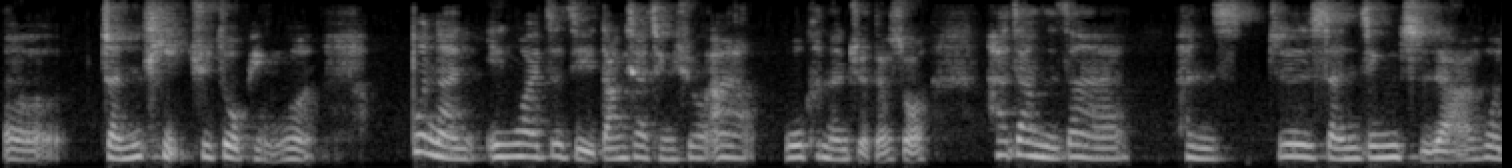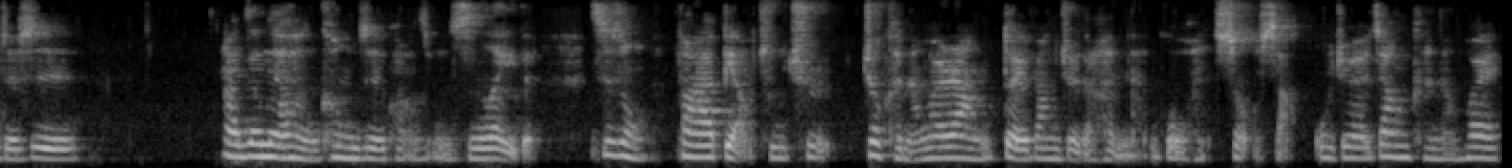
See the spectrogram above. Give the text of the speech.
呃整体去做评论。不能因为自己当下情绪啊，我可能觉得说他这样子真的很就是神经质啊，或者是他真的很控制狂什么之类的，这种发表出去就可能会让对方觉得很难过、很受伤。我觉得这样可能会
